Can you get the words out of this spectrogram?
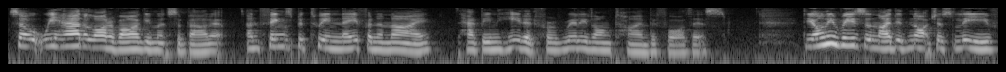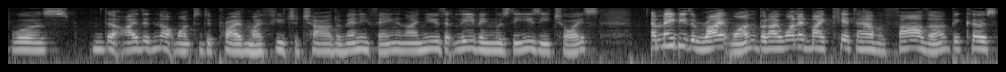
So we had a lot of arguments about it, and things between Nathan and I had been heated for a really long time before this. The only reason I did not just leave was that I did not want to deprive my future child of anything, and I knew that leaving was the easy choice, and maybe the right one, but I wanted my kid to have a father because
